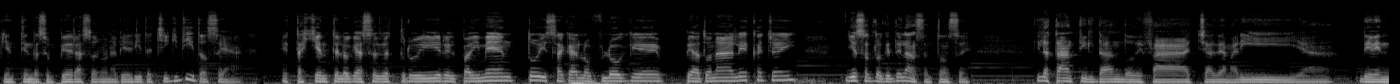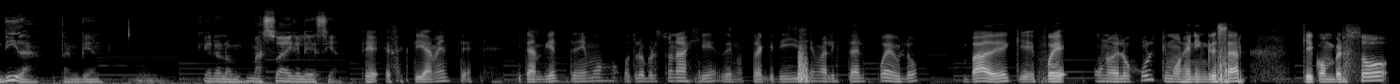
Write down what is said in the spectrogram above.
Y entiéndase un piedrazo en una piedrita chiquitita, o sea, esta gente lo que hace es destruir el pavimento y sacar los bloques peatonales, ¿cachai? Y eso es lo que te lanza entonces. Y la estaban tildando de facha, de amarilla, de vendida también. Que era lo más suave que le decían. Efectivamente. Y también tenemos otro personaje de nuestra queridísima lista del pueblo, Bade, que fue uno de los últimos en ingresar, que conversó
